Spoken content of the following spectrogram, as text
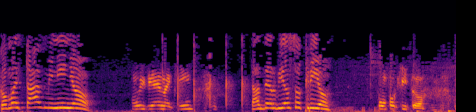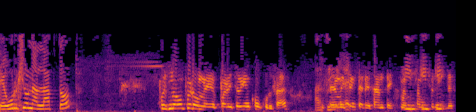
¿Cómo estás, mi niño? muy bien aquí. ¿Estás nervioso, crío? Un poquito. ¿Te urge una laptop? Pues no, pero me pareció bien concursar. Así, me hizo interesante. Me Y- gusta y- mucho el y- inglés.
